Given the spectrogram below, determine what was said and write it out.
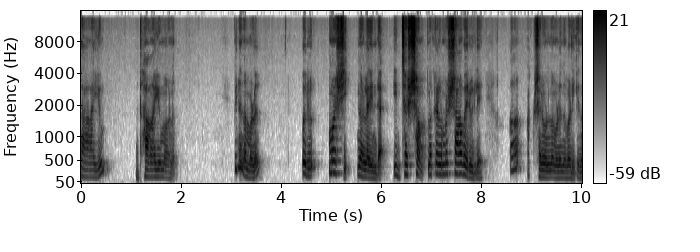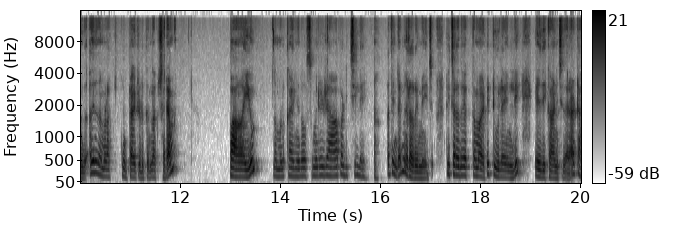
തായും ധായുമാണ്. പിന്നെ നമ്മൾ ഒരു മഷി എന്നുള്ളതിന്റെ ഈ ജഷം എന്നൊക്കെ ഉള്ളുമ്പോൾ ഷാ വരൂലേ ആ അക്ഷരമാണ് നമ്മളിന്ന് പഠിക്കുന്നത്. അതിന് നമ്മൾ കൂട്ടായിട്ട് എടുക്കുന്ന അക്ഷരം പായും നമ്മൾ കഴിഞ്ഞ ദിവസം ഒരു രാ പഠിച്ചില്ലേ? ആ അതിന്റെ മിറർ ഇമേജ് ടീച്ചർ അത് വ്യക്തമായിട്ട് ടു ലൈനിൽ എഴുതി കാണിച്ചു തരാം കേട്ടോ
